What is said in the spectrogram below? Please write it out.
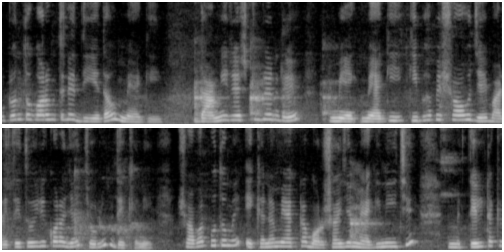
ফুটন্ত গরম তেলে দিয়ে দাও ম্যাগি। দামি রেস্টুরেন্টে ম্যাগি কীভাবে সহজে বাড়িতে তৈরি করা যায় চলুন দেখে নিই। সবার প্রথমে এখানে আমি একটা বড় সাইজের ম্যাগি নিয়েছি। তেলটাকে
